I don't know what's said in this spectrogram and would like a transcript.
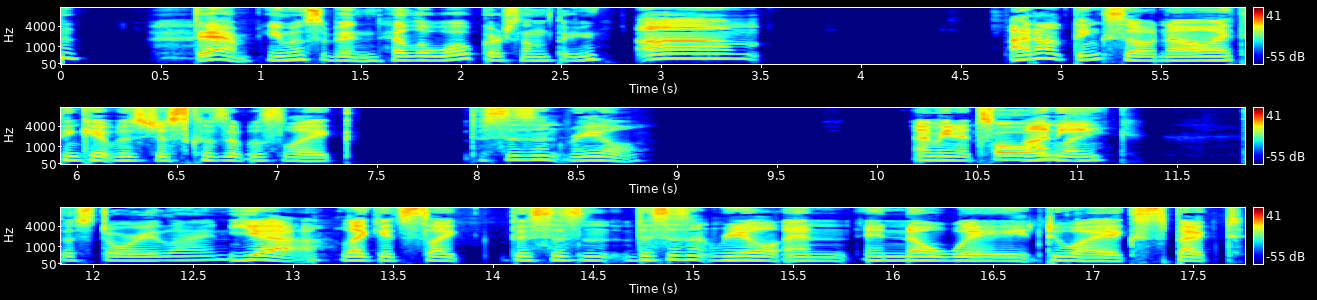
Damn, he must have been hella woke or something. Um, I don't think so. No, I think it was just because it was like, this isn't real. I mean, it's funny. Oh, like the storyline. yeah, like it's like this isn't this isn't real, and in no way do I expect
